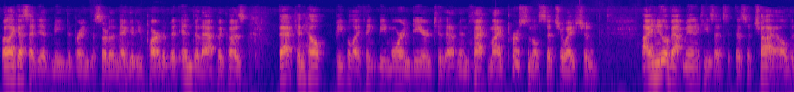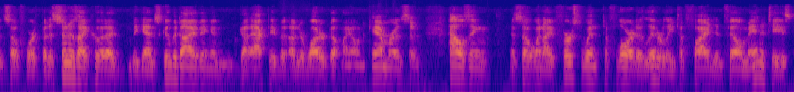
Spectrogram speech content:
well, I guess I did mean to bring the sort of negative part of it into that because that can help people, I think, be more endeared to them. In fact, my personal situation, I knew about manatees as, as a child and so forth, but as soon as I could, I began scuba diving and got active underwater, built my own cameras and housing. And so when I first went to Florida, literally to find and film manatees,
